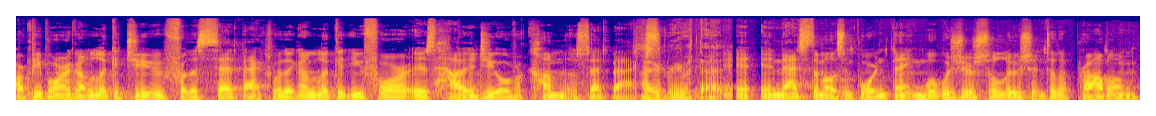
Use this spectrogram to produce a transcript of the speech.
or people aren't going to look at you for the setbacks. What they're going to look at you for is how did you overcome those setbacks. I agree with that. And, and that's the most important thing. What was your solution to the problem?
